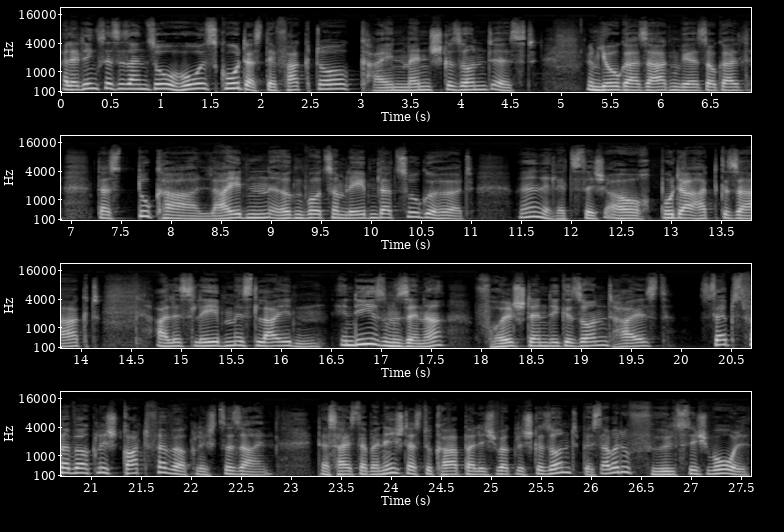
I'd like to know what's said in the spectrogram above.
Allerdings ist es ein so hohes Gut, dass de facto kein Mensch gesund ist. Im Yoga sagen wir sogar, dass Dukkha, Leiden, irgendwo zum Leben dazugehört. Letztlich auch Buddha hat gesagt, alles Leben ist Leiden. In diesem Sinne, vollständig gesund heißt, selbstverwirklicht, Gott verwirklicht zu sein. Das heißt aber nicht, dass du körperlich wirklich gesund bist, aber du fühlst dich wohl.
